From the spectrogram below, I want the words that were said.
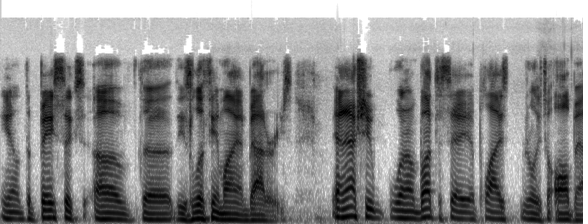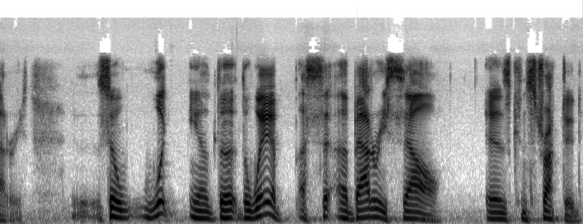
you know the basics of the these lithium ion batteries. And actually, what I'm about to say applies really to all batteries. So what you know the the way a, a, a battery cell is constructed,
